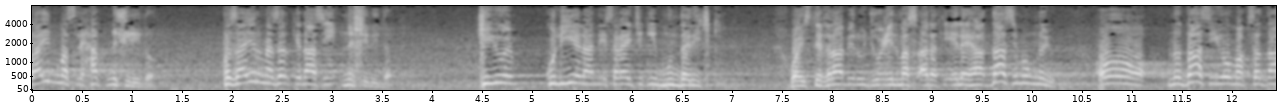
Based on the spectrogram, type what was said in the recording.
زاید مصلحت نه شي لیدو په ظاهر نظر کې داسې نه شي لیدو چې یو کلیه لاندې سړی چې کی مندرج کی و استغراب رجوع المسألة الیها داسې مونږ نه یو او نو داسې یو مقصد دا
